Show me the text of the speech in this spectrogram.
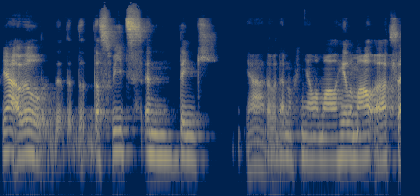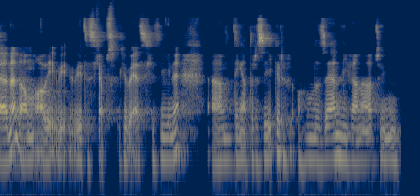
Ja, wel, dat, dat, dat is zoiets en denk ja, dat we daar nog niet allemaal helemaal uit zijn, hè, dan allee, wetenschapsgewijs gezien. Hè. Um, ik denk dat er zeker honden zijn die vanuit hun,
